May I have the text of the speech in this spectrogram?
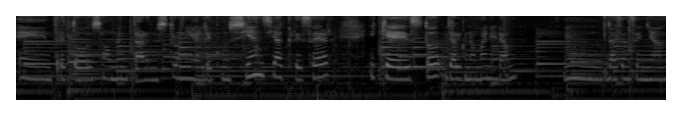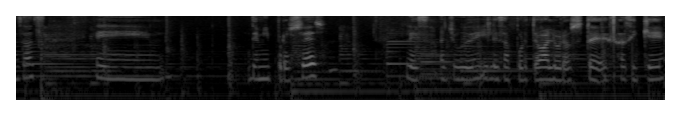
entre todos a aumentar nuestro nivel de conciencia, a crecer y que esto de alguna manera mm, las enseñanzas eh, de mi proceso les ayude y les aporte valor a ustedes. Así que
